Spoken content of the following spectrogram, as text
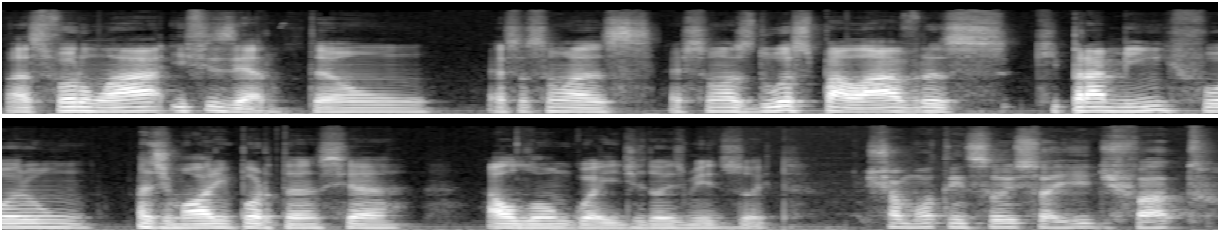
mas foram lá e fizeram. Então, essas são as, essas são as duas palavras que para mim foram as de maior importância ao longo aí de 2018. Chamou atenção isso aí, de fato,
